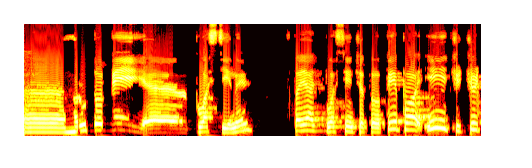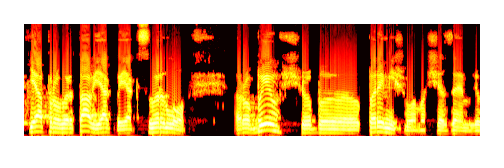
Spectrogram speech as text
Е, грудобій е, пластини стоять пластинчатого типу, і чуть-чуть я провертав, якби як сверло. Робив, щоб перемішувало ще землю.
